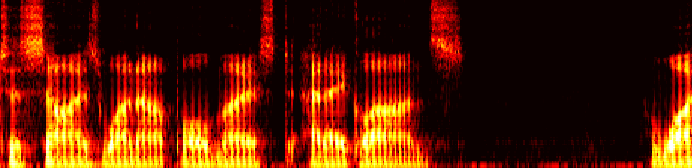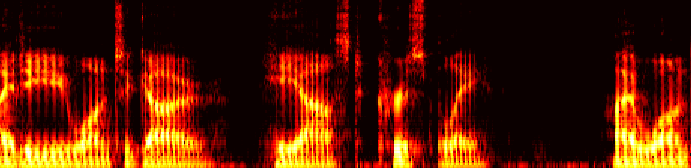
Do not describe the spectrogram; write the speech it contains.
to size one up almost at a glance. Why do you want to go? he asked crisply. I want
